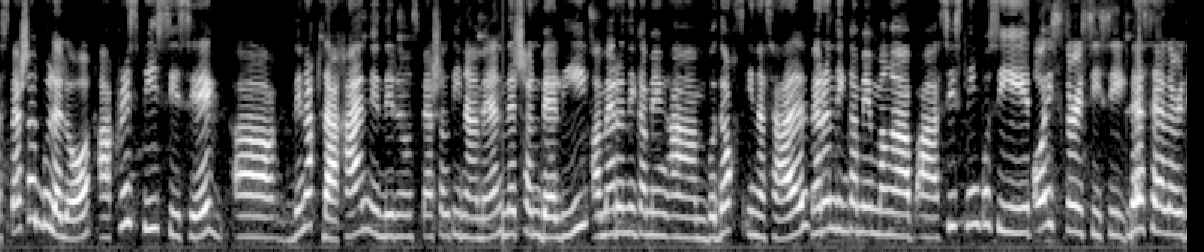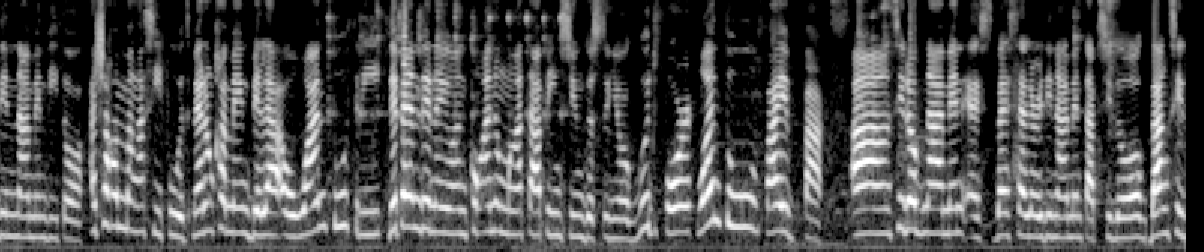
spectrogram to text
special bulalo, ah, crispy sisig, ah, dinakdakan, yun din yung specialty namin. Lechon belly, ah, meron din kaming um, budoks inasal, meron din kami mga ah, sizzling pusit, oyster sisig, bestseller din namin dito. At saka mga seafoods, meron kaming bilao 1, 2, 3, depende na yon kung anong mga toppings yung gusto nyo. Good for 1 to 5 packs. Ang silog namin is bestseller din namin, tap silog, bang silog,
